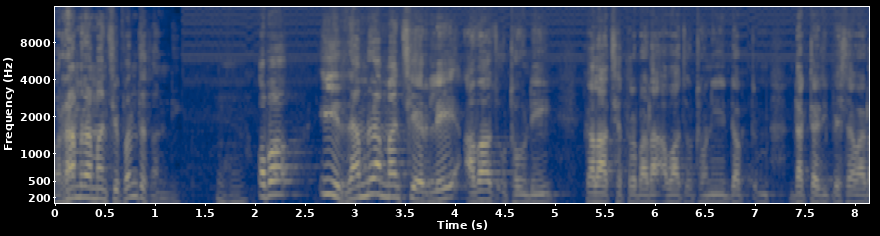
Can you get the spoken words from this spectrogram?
राम्रा मान्छे पनि त छन् नि। अब यी राम्रा मान्छेहरूले आवाज उठाउने कला क्षेत्रबाट आवाज उठाउने डक्टर डाक्टरी पेसाबाट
